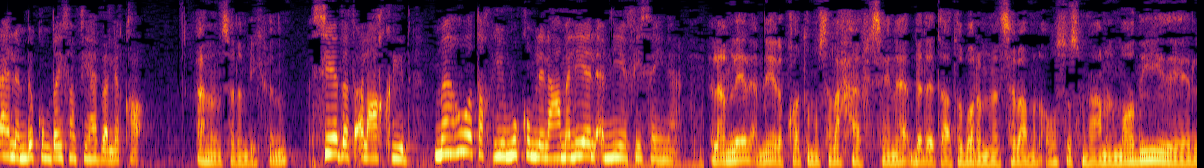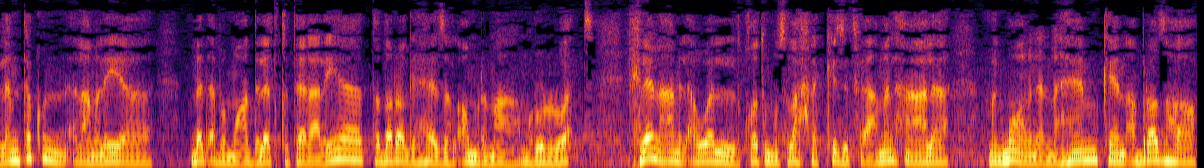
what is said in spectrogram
أهلا بكم ضيفا في هذا اللقاء. أهلا وسهلا بك فندم. سيادة العقيد ما هو تقييمكم للعملية الأمنية في سيناء؟ العملية الأمنية للقوات المسلحة في سيناء بدأت اعتبارا من السابع من أغسطس من العام الماضي. لم تكن العملية بدأ بمعدلات قتال عالية تدرج هذا الأمر مع مرور الوقت. خلال العام الأول القوات المسلحة ركزت في أعمالها على مجموعة من المهام. كان أبرزها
